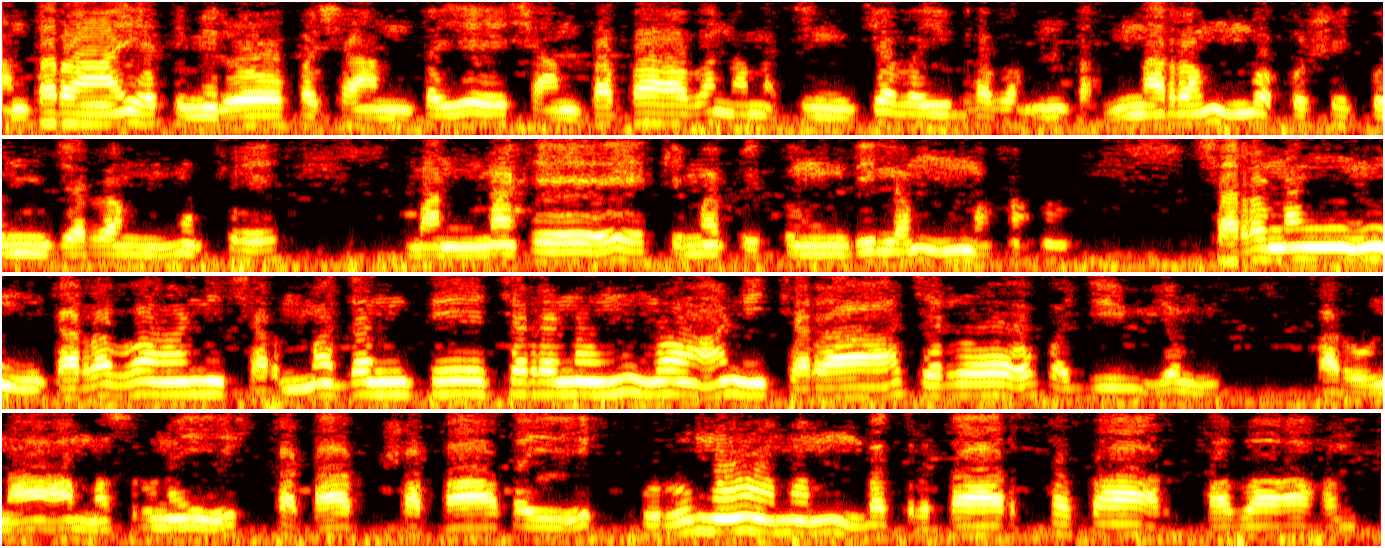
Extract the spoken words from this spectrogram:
अन्तरायतिमिरोपशान्तये शान्तपावनमचिन्त्य वैभवम् तन्नरम् वपुषि कुञ्जरम् मुखे मन्महे किमपि कुन्दिलम् मह। शरणम् करवाणि शर्मदन्ते चरणम् वाणि चराचरोपजीव्यम् करुणामसृणैः कटाक्षपातैः कुरु मामम्ब कृतार्थसार्थवाहम्।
